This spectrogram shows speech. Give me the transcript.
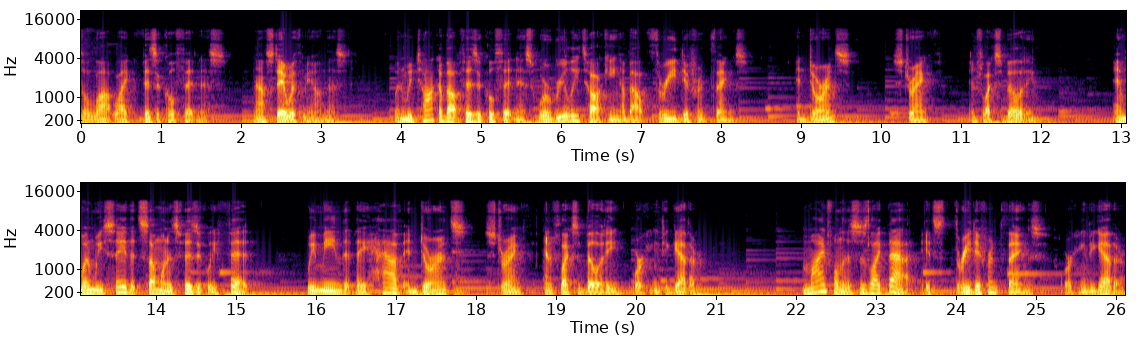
a lot like physical fitness. Now, stay with me on this. When we talk about physical fitness, we're really talking about three different things endurance, strength, and flexibility. And when we say that someone is physically fit, we mean that they have endurance, strength, and flexibility working together. Mindfulness is like that it's three different things working together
